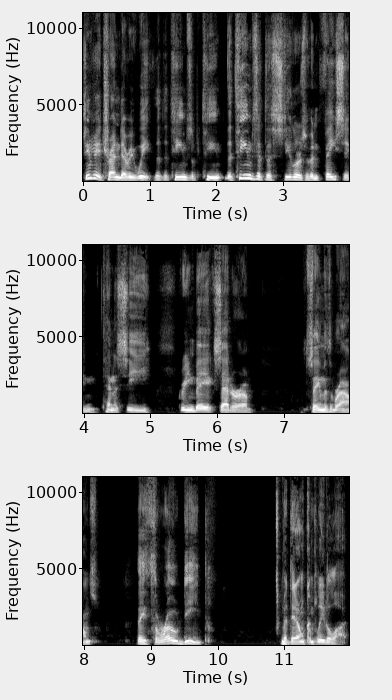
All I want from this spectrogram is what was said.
Seems to be a trend every week that the teams of team the teams that the Steelers have been facing, Tennessee, Green Bay, etc. Same with the Browns they throw deep, but they don't complete a lot.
